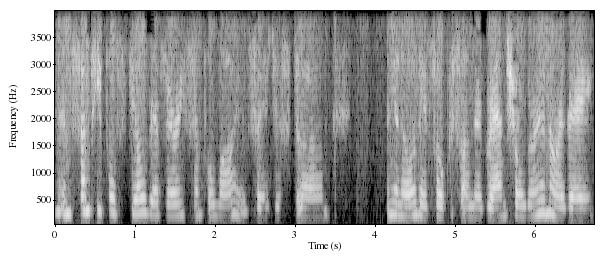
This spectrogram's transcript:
And some people still live very simple lives. They just, um, you know, they focus on their grandchildren, or they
